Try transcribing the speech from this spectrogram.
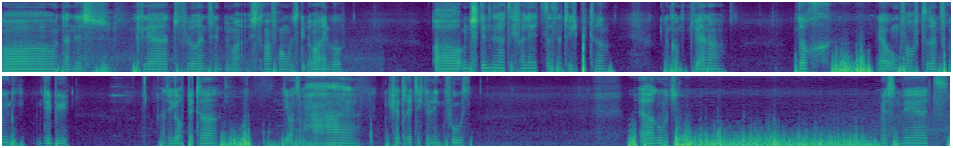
Oh, und dann ist klärt Florenz hinten im Strafraum. Es gibt aber Einwurf. Oh, und Stindel hat sich verletzt. Das ist natürlich bitter. Dann kommt Werner doch ja unverhofft zu seinem frühen Debüt. Natürlich auch bitter. Die uns zum Haar. Ja. verdreht sich den linken Fuß. Ja gut. Müssen wir jetzt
